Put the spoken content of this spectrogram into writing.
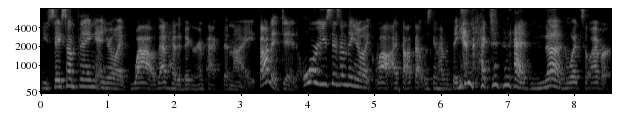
you say something and you're like, wow, that had a bigger impact than I thought it did. Or you say something, you're like, wow, I thought that was going to have a big impact and it had none whatsoever.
